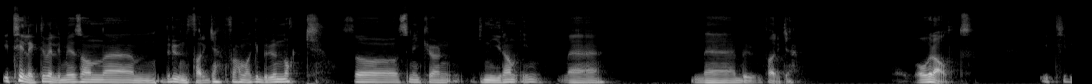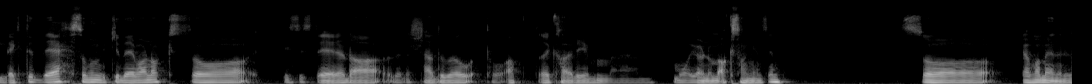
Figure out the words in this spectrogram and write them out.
I tillegg til veldig mye sånn eh, brunfarge, for han var ikke brun nok. Så sminkøren gnir han inn med, med brun farge. Overalt. I tillegg til det, som om ikke det var nok, så insisterer da denne Shadowell på at Karim eh, må gjøre noe med aksenten sin. Så Ja, hva mener du?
